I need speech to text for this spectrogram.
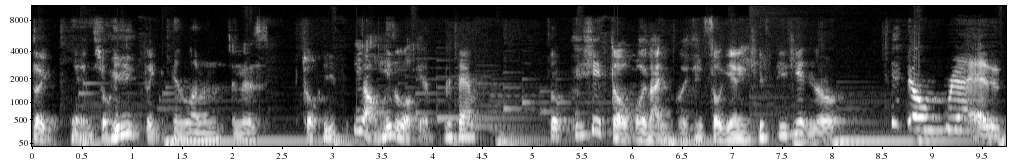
like 10, so he's like 10, 11 in this. So he's young, he's a little kid, okay? So he's still nice, like he's still getting, he's, he's getting a, he's so red.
